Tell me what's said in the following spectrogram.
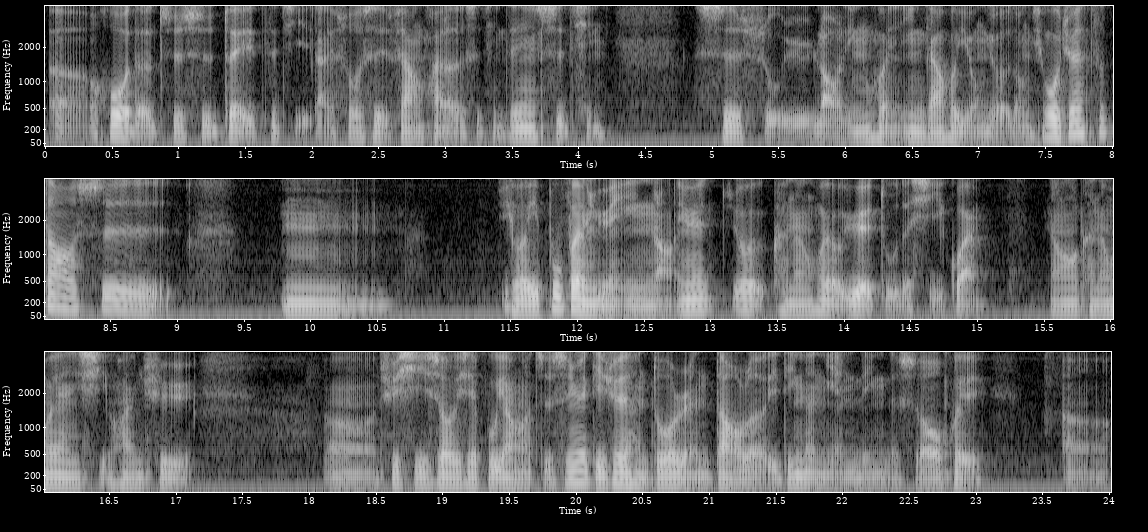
呃，获得知识对自己来说是非常快乐的事情，这件事情是属于老灵魂应该会拥有的东西。我觉得这倒是，嗯，有一部分原因啦，因为就可能会有阅读的习惯，然后可能会很喜欢去。嗯，去吸收一些不一样的知识，因为的确很多人到了一定的年龄的时候会，呃，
